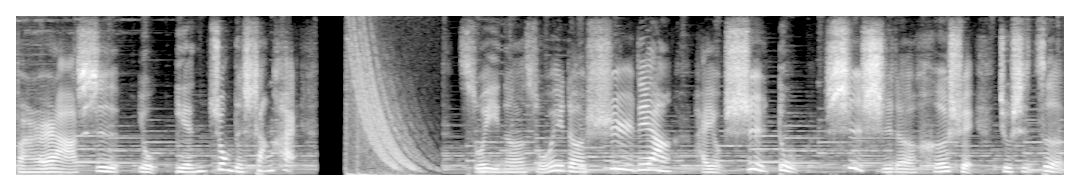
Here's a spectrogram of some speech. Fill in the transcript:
反而啊是有严重的伤害，所以呢，所谓的适量，还有适度、适时的喝水，就是这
